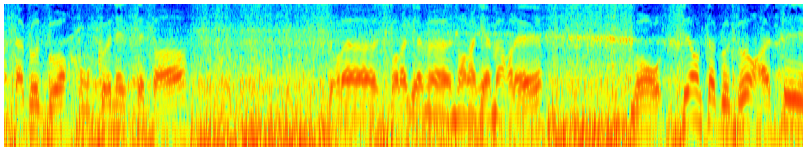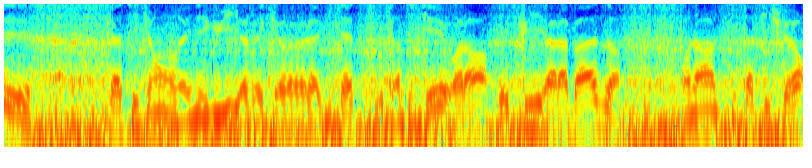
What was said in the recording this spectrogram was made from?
un tableau de bord qu'on connaissait pas sur la, sur la gamme, dans la gamme Harley. Bon, c'est un tableau de bord assez classique. Hein. On a une aiguille avec euh, la vitesse qui est indiquée, voilà. Et puis à la base, on a un petit afficheur,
